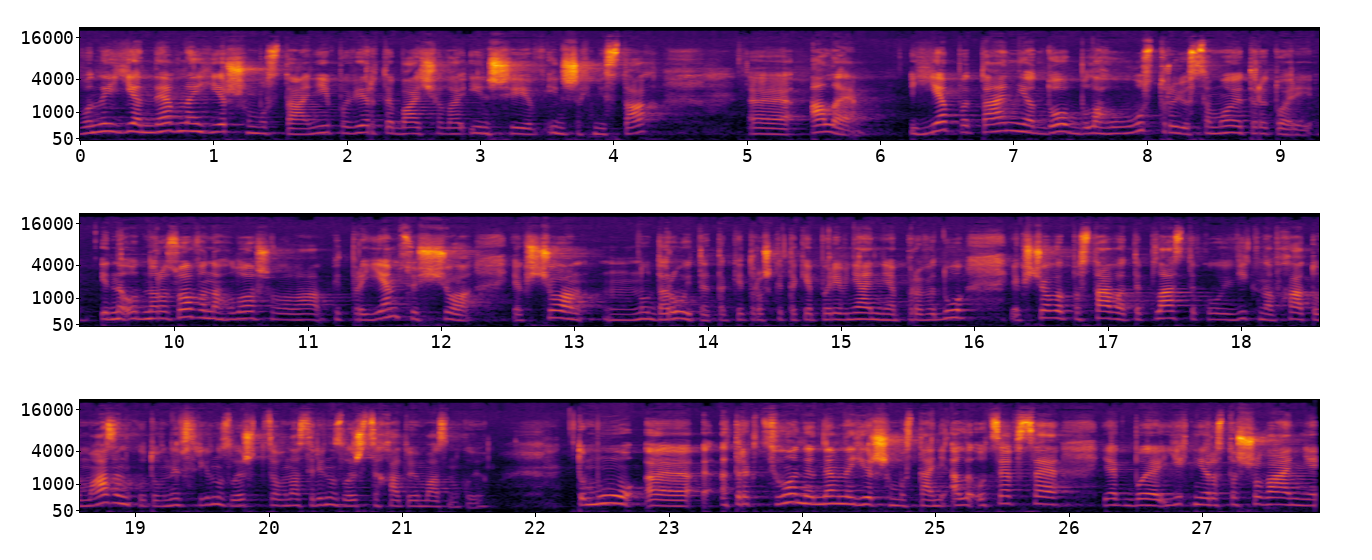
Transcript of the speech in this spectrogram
Вони є не в найгіршому стані. Повірте, бачила інші в інших містах. Е, але є питання до благоустрою самої території. І неодноразово наголошувала підприємцю, що якщо ну даруйте таке трошки таке порівняння проведу, якщо ви поставите пластикові вікна в хату мазанку, то вони все рівно залишаться, вона все рівно залишиться хатою мазанкою. Тому е, атракціони не в найгіршому стані, але оце все, якби їхнє розташування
